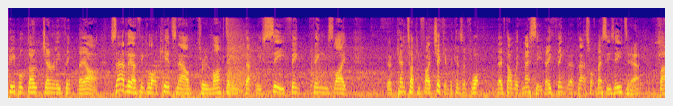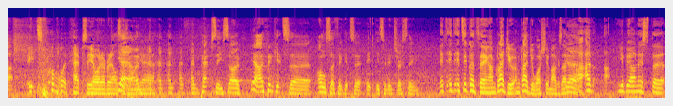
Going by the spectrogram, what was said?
people don't generally think they are. Sadly, I think a lot of kids now, through marketing that we see, think things like you know, Kentucky Fried Chicken because of what they've done with Messi. They think that that's what Messi's eating, Yeah. But it's probably Pepsi or whatever else is yeah, on. and, yeah. And, and, and, and Pepsi. So yeah, I think it's. Uh, I also think it's a. It, it's an interesting. It, it, it's a good thing. I'm glad you. I'm glad you watched it, Marcus. I've, Yeah. I, I've. I, you'll be honest. Uh,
